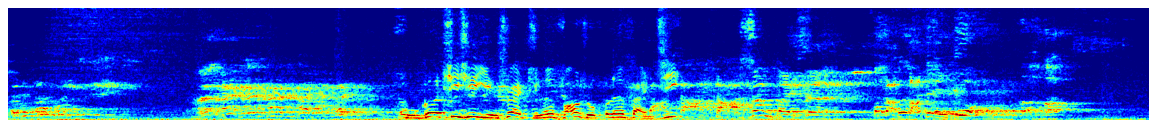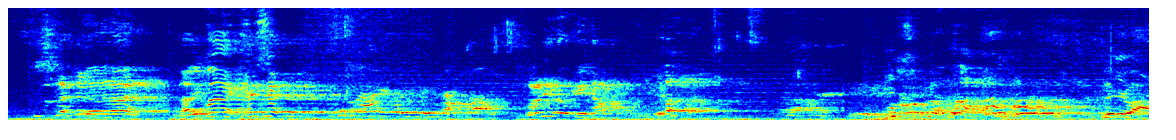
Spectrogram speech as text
哎哎哎哎哎！虎哥提醒尹帅，只能防守，不能反击。打上半身，打打头部。好，来来来，来预备，开始。可以吧？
